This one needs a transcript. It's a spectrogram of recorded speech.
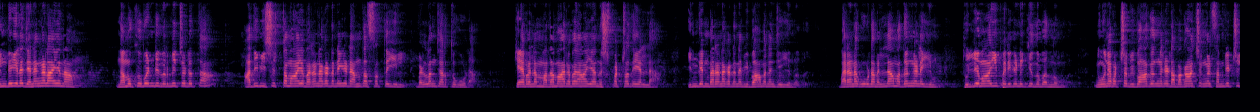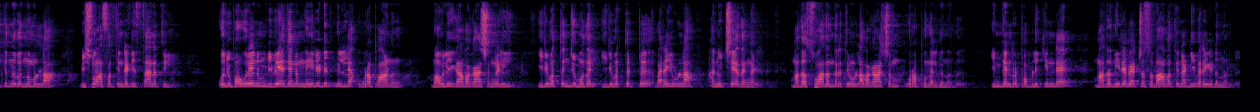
ഇന്ത്യയിലെ ജനങ്ങളായ നാം നമുക്ക് വേണ്ടി നിർമ്മിച്ചെടുത്ത അതിവിശിഷ്ടമായ ഭരണഘടനയുടെ അന്തസ്സത്തയിൽ വെള്ളം ചേർത്തുകൂടാ. കേവലം മതമാരപരമായ നിഷ്പക്ഷതയല്ല ഇന്ത്യൻ ഭരണഘടന വിഭാവനം ചെയ്യുന്നത്. ഭരണകൂടം എല്ലാ മതങ്ങളെയും തുല്യമായി പരിഗണിക്കുന്നുവെന്നും ന്യൂനപക്ഷ വിഭാഗങ്ങളുടെ അവകാശങ്ങൾ സംരക്ഷിക്കുന്നുവെന്നുമുള്ള വിശ്വാസത്തിന്റെ അടിസ്ഥാനത്തിൽ ഒരു പൗരനും വിവേചനം നേരിടുന്നില്ല ഉറപ്പാണ് മൗലികാവകാശങ്ങളിൽ ഇരുപത്തഞ്ച് മുതൽ ഇരുപത്തെട്ട് വരെയുള്ള അനുച്ഛേദങ്ങൾ മതസ്വാതന്ത്ര്യത്തിനുള്ള അവകാശം ഉറപ്പു നൽകുന്നത്. ഇന്ത്യൻ റിപ്പബ്ലിക്കിന്റെ മതനിരപേക്ഷ സ്വഭാവത്തിന് അടിവരയിടുന്നുണ്ട്.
